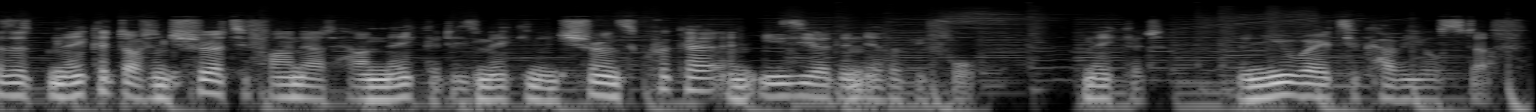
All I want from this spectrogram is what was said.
Visit naked.insure to find out how Naked is making insurance quicker and easier than ever before. Naked, the new way to cover your stuff.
